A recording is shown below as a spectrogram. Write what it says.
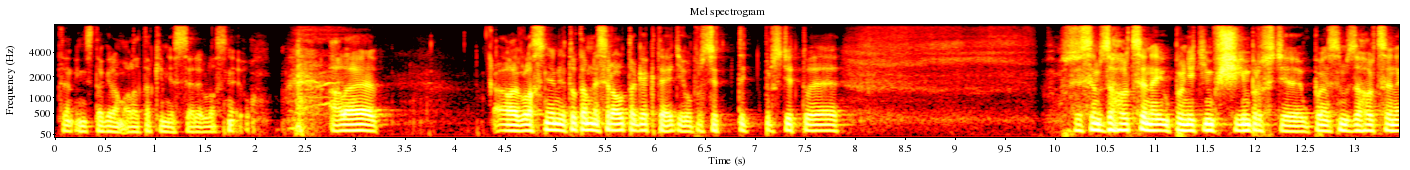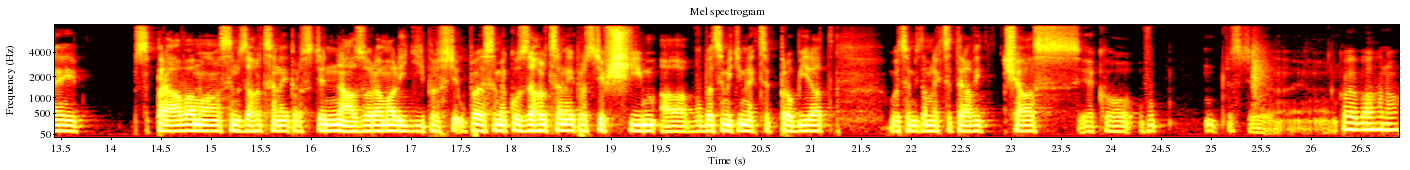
ten Instagram, ale taky mě sere vlastně, jo. Ale, ale vlastně mě to tam nesralo tak, jak teď, jo. Prostě teď prostě to je, prostě jsem zahlcený úplně tím vším, prostě úplně jsem zahlcený zprávama, jsem zahlcený prostě názorama lidí, prostě úplně jsem jako zahlcený prostě vším a vůbec se mi tím nechce probírat, vůbec se mi tam nechce trávit čas, jako v, prostě... Takové bahno.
